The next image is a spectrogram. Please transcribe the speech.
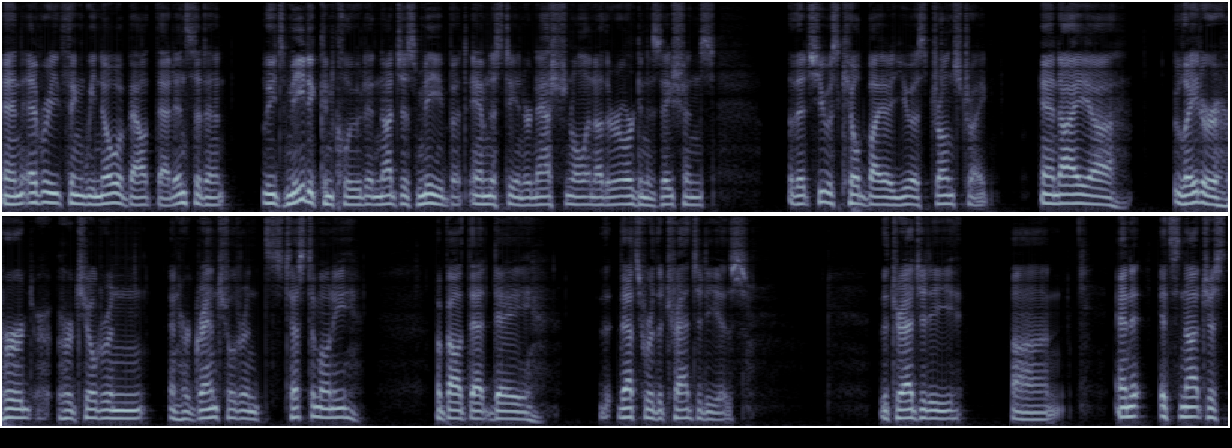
And everything we know about that incident leads me to conclude, and not just me, but Amnesty International and other organizations, that she was killed by a U.S. drone strike. And I uh, later heard her children and her grandchildren's testimony about that day. That's where the tragedy is. The tragedy, um, and it, it's not just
